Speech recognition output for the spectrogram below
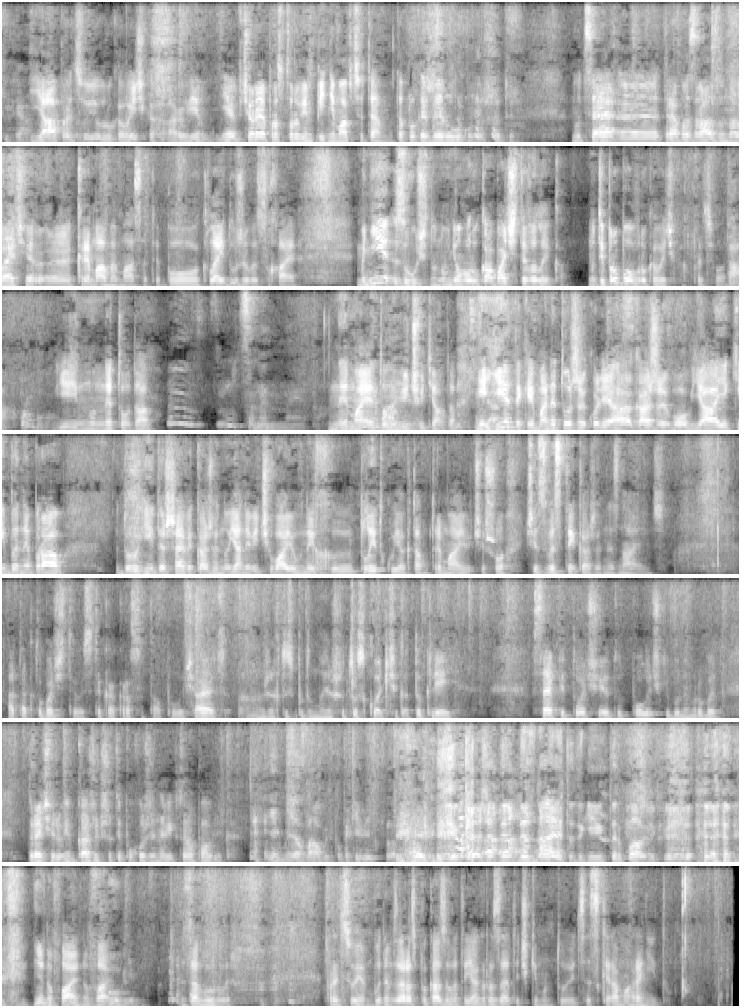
такі грязні. Я працюю в рукавичках, а Ровім. Ні, вчора я просто Ровім піднімав цю тему. Та покажи руку, ну що ти. Ну це е, треба зразу на вечір е, кремами мазати, бо клей дуже висухає. Мені зручно, ну в нього рука, бачите, велика. Ну ти пробував в рукавичках працювати? Так, пробував. І ну не то, да? Ну, це не, не Немає Немає того відчуття. того відчуття. Ні, є таке. В мене теж колега каже: Вов, я які би не брав, дорогі, дешеві, каже, ну я не відчуваю в них е, плитку, як там тримаю, чи що, чи звести, каже, не знаю. А так, то бачите, ось така красота виходить. А вже хтось подумає, що то скотчик, а то клей. Все підточує, тут полочки будемо робити. До речі, Ровім кажуть, що ти похожий на Віктора Павліка. Якби я знав, би, хто такий Віктор. Каже, не, не знаю, хто такий Віктор Павлік. Ні, ну файно, файно. Загуглиш. Працюємо. Будемо зараз показувати, як розеточки монтуються з керамограніту.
